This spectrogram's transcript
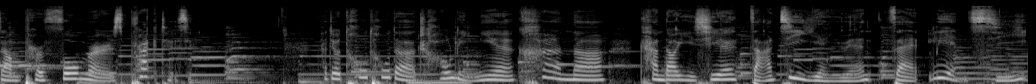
some performers practicing. 他就偷偷的朝里面看呢，看到一些杂技演员在练习。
